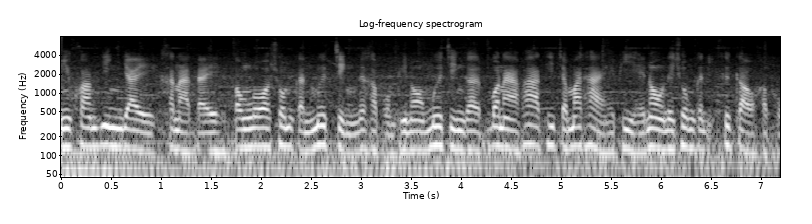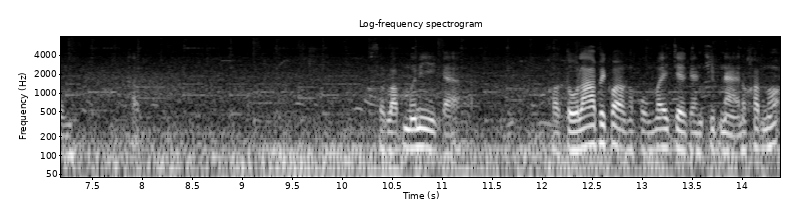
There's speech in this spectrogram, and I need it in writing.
มีความยิ่งใหญ่ขนาดใดต้องรอชมกันมือจริงนะครับผมพี่น้องมือจริงก็บ่นาพาดที่จะมาถ่ายให้พี่ให้น้องได้ชมกันอีกคือเก่าครับผมครับสำหรับมื้อนี้ก็ขอตัวลาไปก่อนครับผมไว้เจอกันคลิปหน้านะครับเนาะ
